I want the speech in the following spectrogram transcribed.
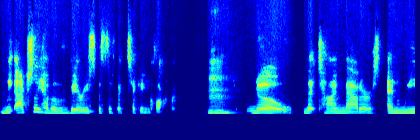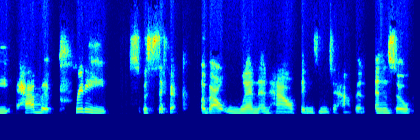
we actually have a very specific ticking clock. Mm. Know that time matters, and we have it pretty specific about when and how things need to happen. And so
